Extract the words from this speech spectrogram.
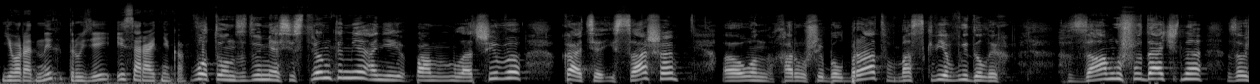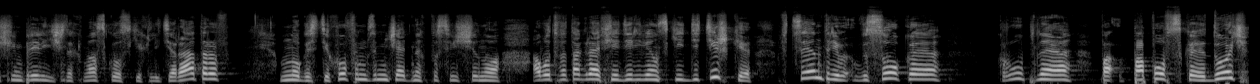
его родных, друзей и соратников. Вот он с двумя сестренками, они помладше его, Катя и Саша. Э, он хороший был брат, в Москве выдал их замуж удачно за очень приличных московских литераторов. Много стихов им замечательных посвящено. А вот фотография «Деревенские детишки» в центре высокая, крупная поповская дочь.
